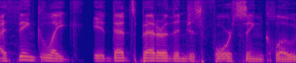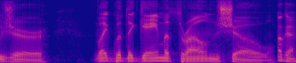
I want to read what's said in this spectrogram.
I think like it. That's better than just forcing closure. Like with the Game of Thrones show Okay.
